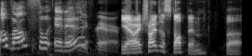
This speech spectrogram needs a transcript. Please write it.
Oh, Val's still in Totally it. fair. yeah, I tried to stop him, but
